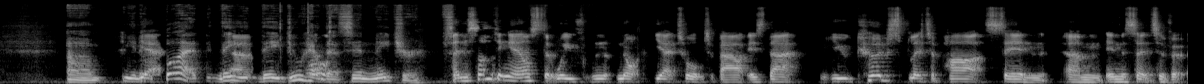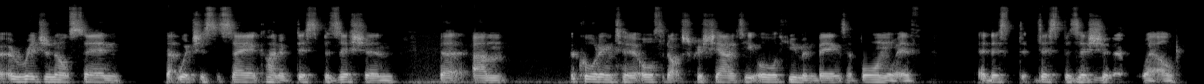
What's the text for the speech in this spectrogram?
um, you know, yeah. but they they do have that sin nature. So. And something else that we've n- not yet talked about is that you could split apart sin um, in the sense of original sin, that which is to say a kind of disposition that, um, according to Orthodox Christianity, all human beings are born with. Uh, this d- disposition mm-hmm. of will,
